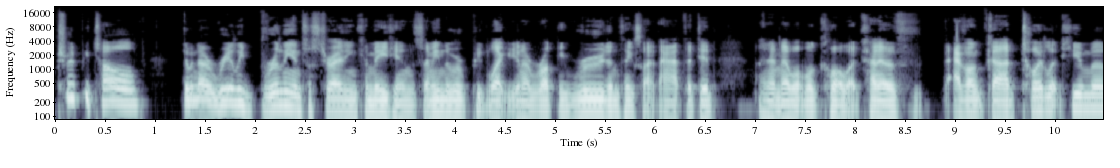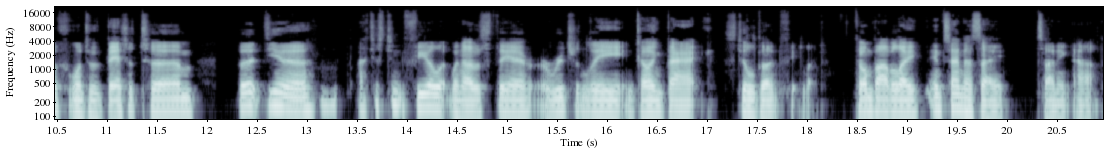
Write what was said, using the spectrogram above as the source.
Truth be told, there were no really brilliant Australian comedians. I mean, there were people like, you know, Rodney Rude and things like that that did, I don't know what we'll call it, kind of avant-garde toilet humour, for want of a better term. But yeah, I just didn't feel it when I was there originally, going back, still don't feel it. Tom Barbalet in San Jose, signing out.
